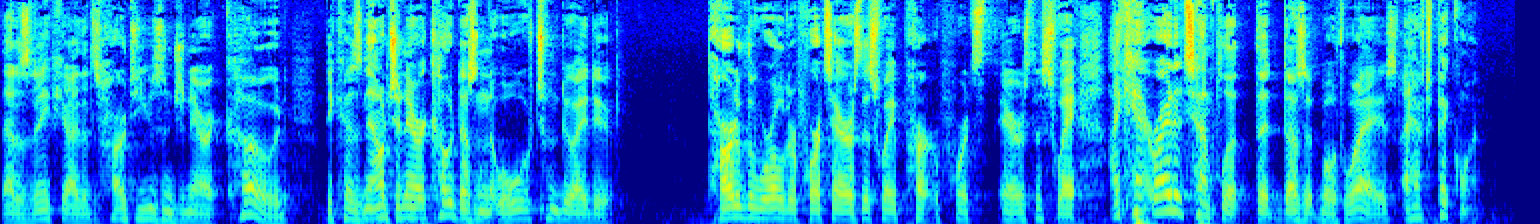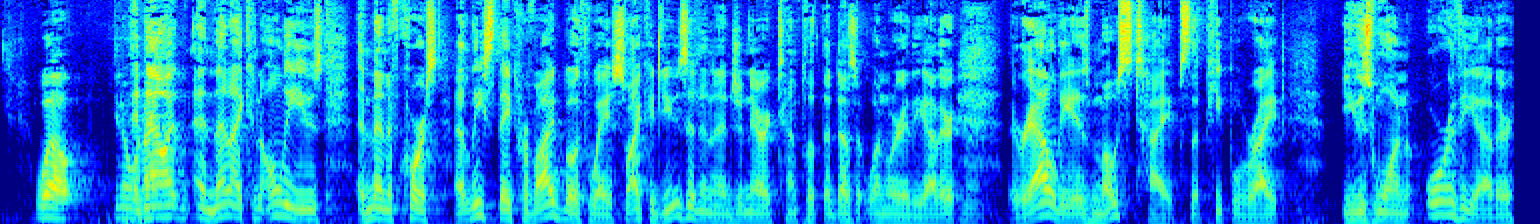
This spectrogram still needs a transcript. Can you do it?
That is an API that is hard to use in generic code because now generic code doesn't know, well, which one do I do? Part of the world reports errors this way, part reports errors this way. I can't write a template that does it both ways. I have to pick one. Well, you know, and now, I, and then I can only use, and then of course, at least they provide both ways, so I could use it in a generic template that does it one way or the other. Right. The reality is, most types that people write use one or the other,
